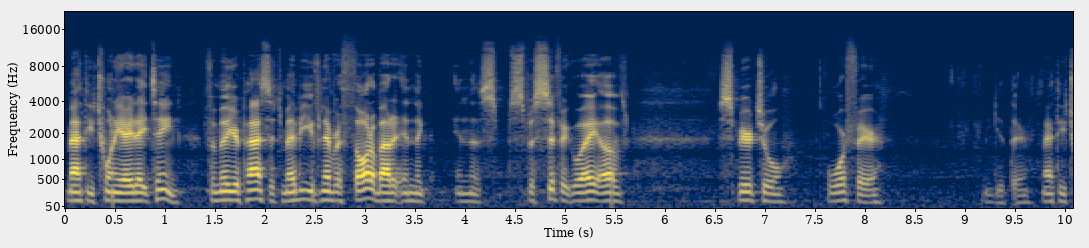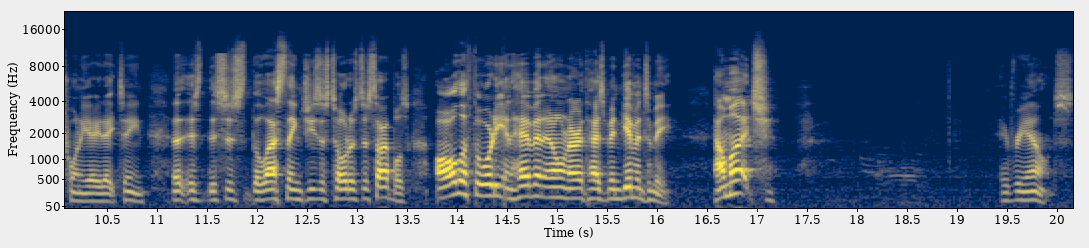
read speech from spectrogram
Matthew 28 18, familiar passage. Maybe you've never thought about it in the, in the specific way of spiritual warfare. Get there. Matthew 28 18. Uh, this is the last thing Jesus told his disciples. All authority in heaven and on earth has been given to me. How much? Every ounce.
